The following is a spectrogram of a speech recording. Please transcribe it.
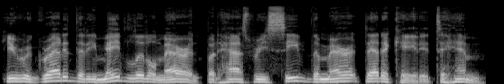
he regretted that he made little merit but has received the merit dedicated to him.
